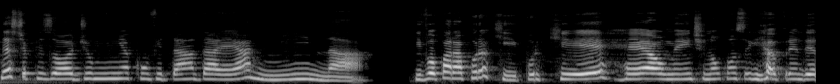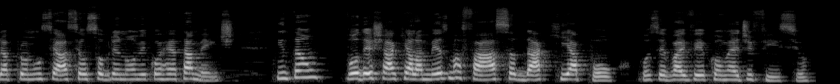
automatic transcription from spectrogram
Neste episódio, minha convidada é a Nina. E vou parar por aqui, porque realmente não consegui aprender a pronunciar seu sobrenome corretamente. Então, vou deixar que ela mesma faça daqui a pouco. Você vai ver como é difícil.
